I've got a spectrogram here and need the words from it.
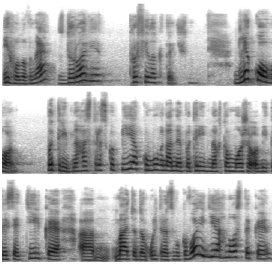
і головне здорові профілактично. Для кого потрібна гастроскопія? Кому вона не потрібна? Хто може обійтися тільки е, методом ультразвукової діагностики?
